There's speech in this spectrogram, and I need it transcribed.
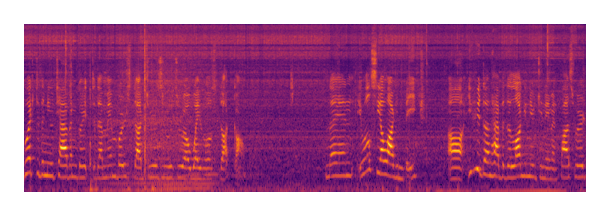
go to the new tab and go to the members.000webhost.com then you will see a login page. Uh, if you don't have the login username and password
